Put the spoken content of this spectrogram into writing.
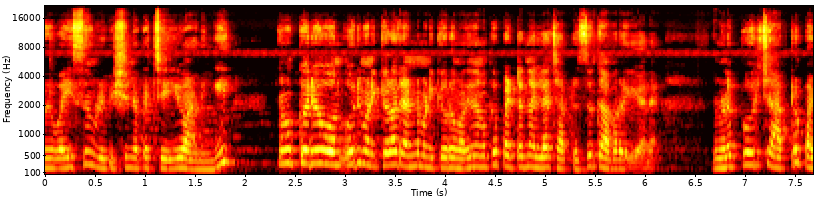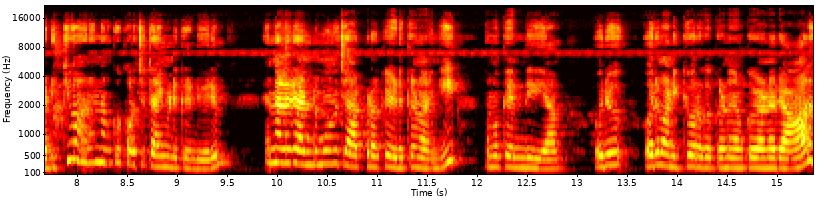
റിവൈസും റിവിഷനും ഒക്കെ ചെയ്യുവാണെങ്കിൽ നമുക്കൊരു ഒരു മണിക്കൂറോ രണ്ട് മണിക്കൂറോ മതി നമുക്ക് പെട്ടെന്ന് എല്ലാ ചാപ്റ്റേഴ്സും കവർ ചെയ്യാൻ. നമ്മളിപ്പോൾ ഒരു ചാപ്റ്റർ പഠിക്കുവാണെങ്കിൽ നമുക്ക് കുറച്ച് ടൈം എടുക്കേണ്ടി വരും. എന്നാൽ രണ്ട് മൂന്ന് ചാപ്റ്ററൊക്കെ എടുക്കണമെങ്കിൽ നമുക്ക് എന്ത് ചെയ്യാം? ഒരു ഒരു മണിക്കൂറൊക്കെ കൊണ്ട് നമുക്ക് വേണം ഒരു ആറ്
